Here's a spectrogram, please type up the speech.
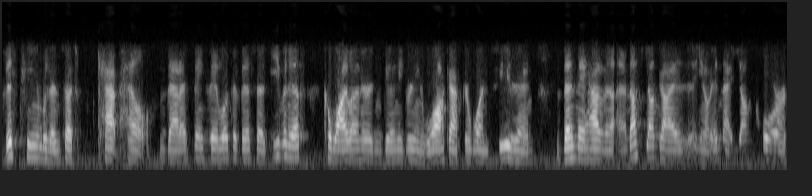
this team was in such cap hell that I think they looked at this as even if Kawhi Leonard and Danny Green walk after one season, then they have enough young guys, you know, in that young core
